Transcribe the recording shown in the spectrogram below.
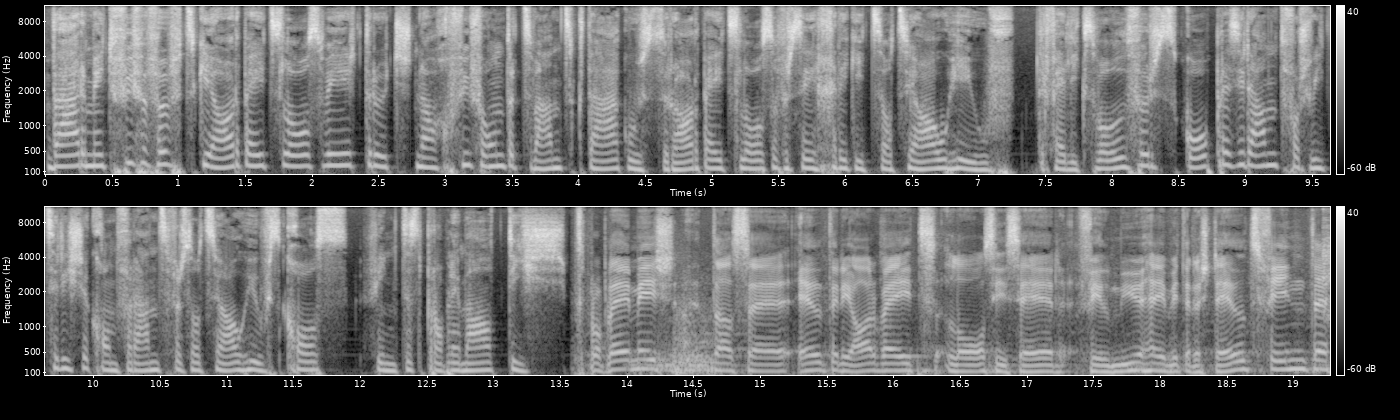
Wer mit 55 arbeitslos wird, rutscht nach 520 Tagen aus der Arbeitslosenversicherung in die Sozialhilfe. Der Felix Wolfers, Co-Präsident der Schweizerischen Konferenz für Sozialhilfe SKOS, findet das problematisch. Das Problem ist, dass äh, ältere Arbeitslose sehr viel Mühe haben, wieder eine Stelle zu finden.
